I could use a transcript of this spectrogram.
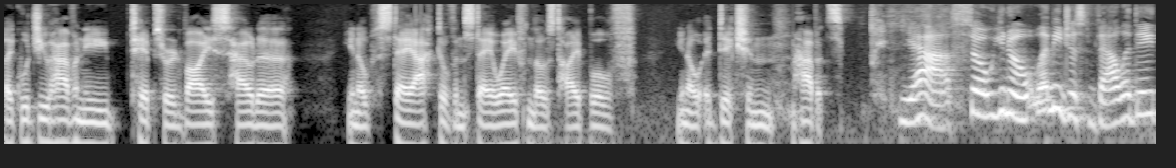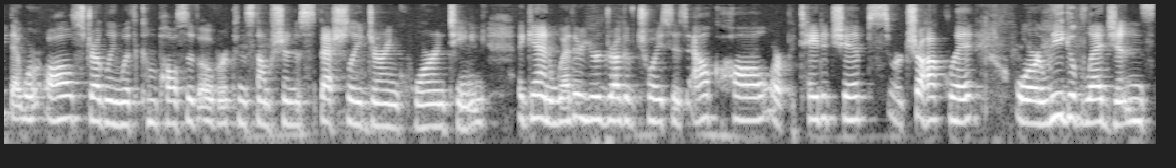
Like, would you have any tips or advice how to, you know, stay active and stay away from those type of, you know, addiction habits? Yeah. So, you know, let me just validate that we're all struggling with compulsive overconsumption, especially during quarantine. Again, whether your drug of choice is alcohol or potato chips or chocolate or League of Legends,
